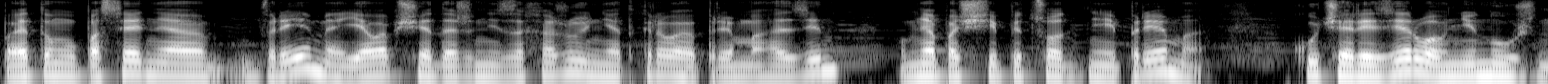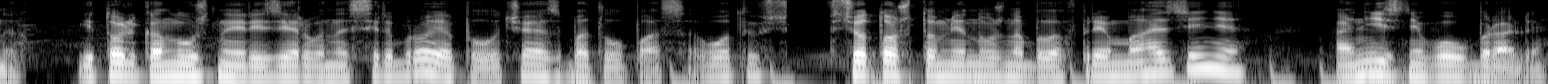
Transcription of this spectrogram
Поэтому последнее время я вообще даже не захожу и не открываю прем-магазин. У меня почти 500 дней према, куча резервов ненужных. И только нужные резервы на серебро я получаю с Battle Pass. Вот и все. Все то, что мне нужно было в прем-магазине, они из него убрали.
